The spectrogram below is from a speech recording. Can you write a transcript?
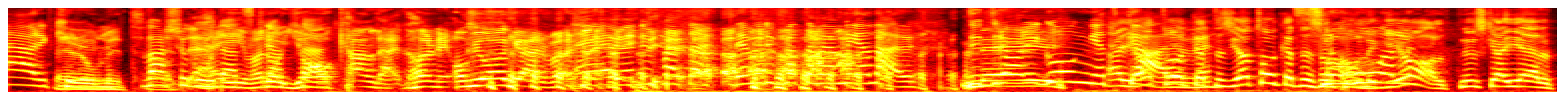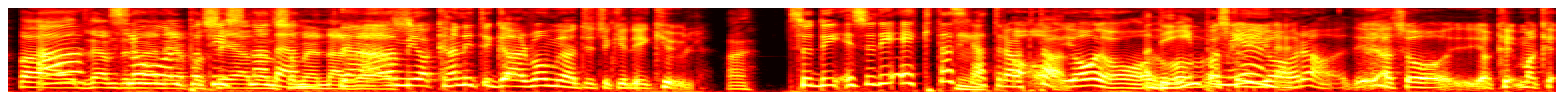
är kul. roligt. Varsågoda Nej, att vadå, skratta. jag kan det här. Hörni, om jag garvar. Nej, men du fattar, nej, men du fattar vad jag menar. Du Nej. drar igång ett Ja, jag, har tolkat garv. det, jag tolkat det som Slå kollegialt. Nu ska jag hjälpa Ja, vem det slå nu än hål är på på scenen tystnaden. som är Nej, nervös. men jag kan inte garva om jag inte tycker det är kul. Så det, så det är äkta skratt rakt Ja, av? ja, ja. det är vad, vad ska jag imponerande. göra? Det, alltså, jag, kan- man, kan-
